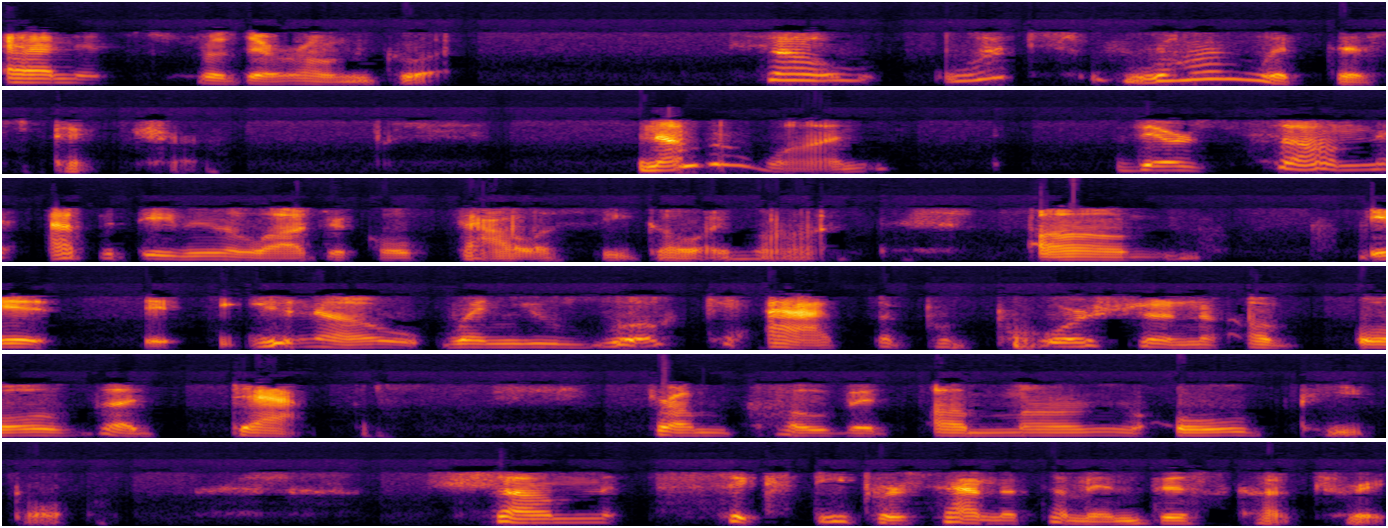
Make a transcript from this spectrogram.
and it's for their own good. So, what's wrong with this picture? Number one, there's some epidemiological fallacy going on. Um, it, you know, when you look at the proportion of all the deaths from COVID among old people, some 60% of them in this country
